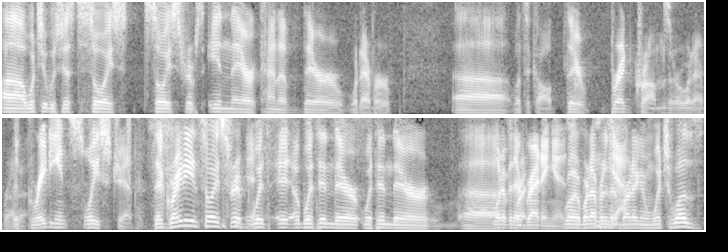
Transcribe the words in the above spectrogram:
uh, which it was just soy soy strips in their kind of their whatever. Uh, what's it called? Their breadcrumbs or whatever. The gradient soy strip. The gradient soy strip with uh, within their within their uh, Whatever their bre- breading is. whatever their Yeah. breading, is, which was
